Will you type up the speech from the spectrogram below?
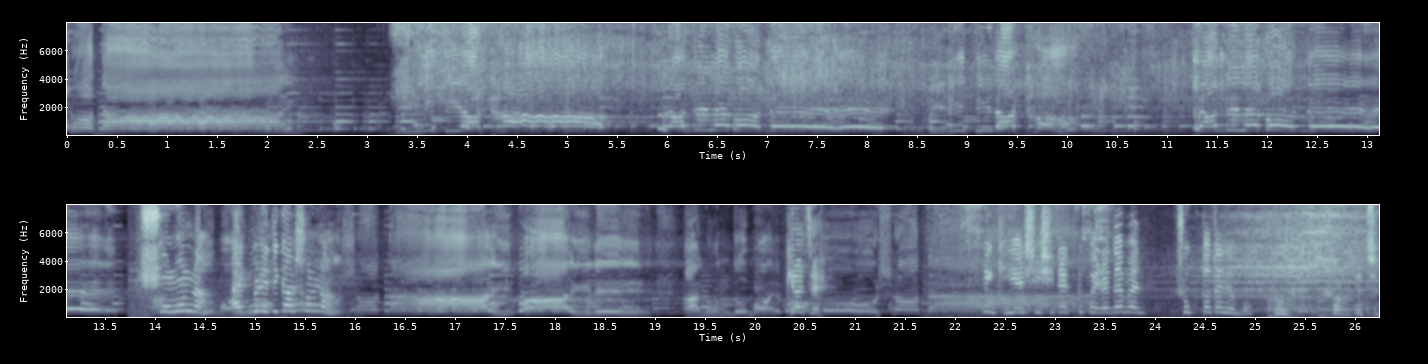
সদাই। প্রীতি আঠা লাগলে প্রীতি আঠা লাগলে বনে। শুনুন না একবার এদিকে আসুন না। সদাই ভাই রে আনন্দময় কি হয়েছে? এই ঘিয়ের শিশিটা একটু পেরে দেবেন শুক্তোতে দেবো। সব দিচ্ছি।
